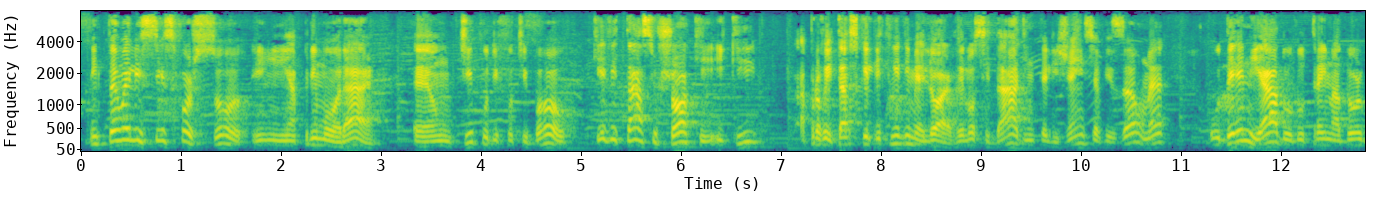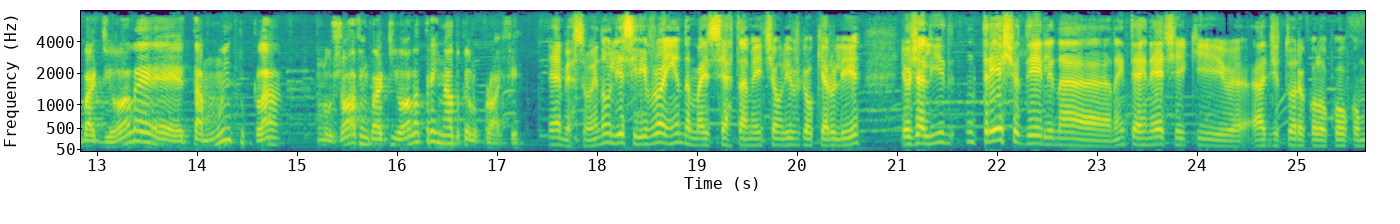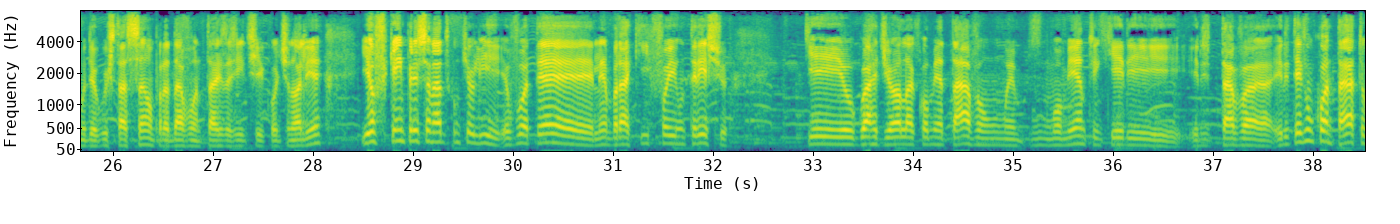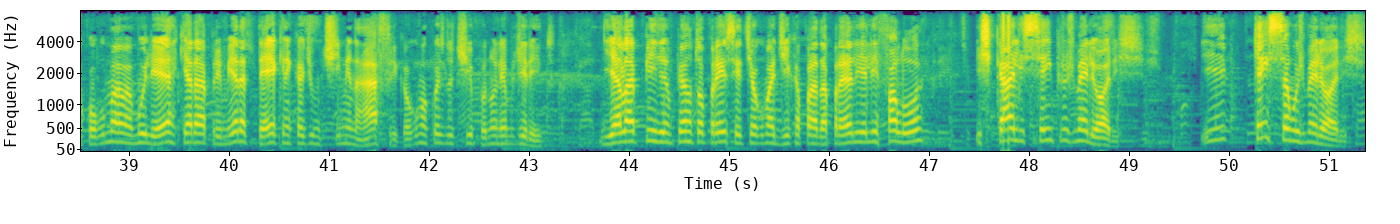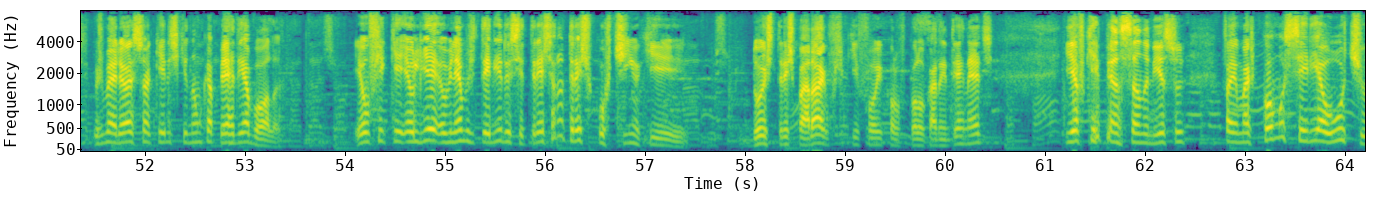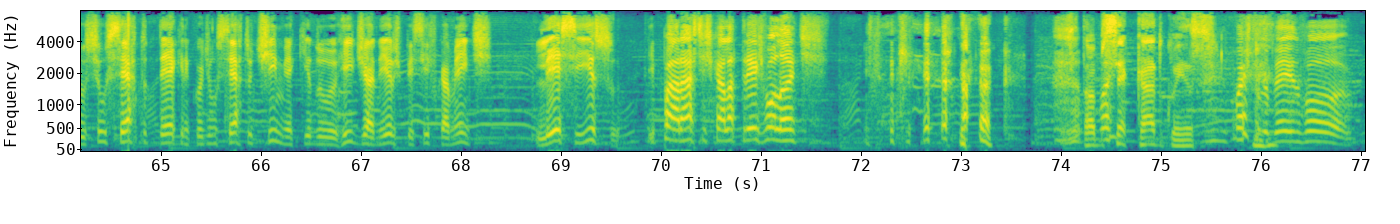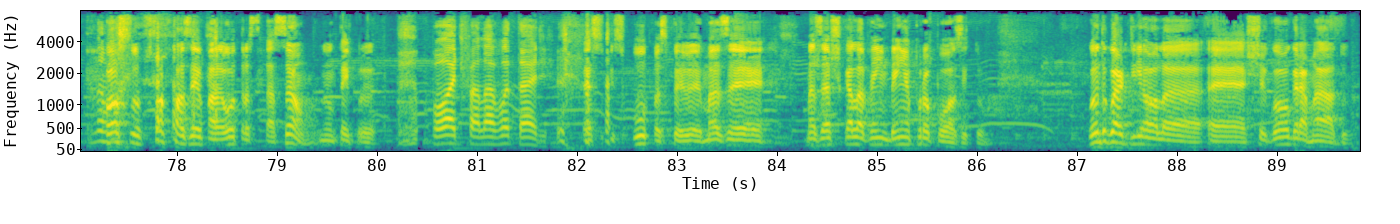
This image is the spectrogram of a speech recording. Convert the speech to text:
Então ele se esforçou em aprimorar é, um tipo de futebol que evitasse o choque e que aproveitasse o que ele tinha de melhor, velocidade, inteligência, visão, né? O DNA do, do treinador Guardiola está é, tá muito claro no jovem Guardiola treinado pelo Cruyff. Emerson, eu não li esse livro ainda, mas certamente é um livro que eu quero ler. Eu já li um trecho dele na, na internet aí que a editora colocou como degustação para dar vontade da gente continuar a ler. E eu fiquei impressionado com o que eu li. Eu vou até lembrar aqui que foi um trecho que o Guardiola comentava um, um, momento em que ele ele tava, ele teve um contato com alguma mulher que era a primeira técnica de um time na África, alguma coisa do tipo, eu não lembro direito. E ela perguntou para ele se ele tinha alguma dica para dar para ela e ele falou escale sempre os melhores. E quem são os melhores? Os melhores são aqueles que nunca perdem a bola. Eu fiquei, eu, li, eu me lembro de ter lido esse trecho, era um trecho curtinho que dois, três parágrafos que foi colocado na internet. E eu fiquei pensando nisso, falei, mas como seria útil se um certo técnico de um certo time aqui do Rio de Janeiro especificamente lesse isso e parasse de escalar três volantes? Está obcecado com isso. Mas tudo bem, não vou. Não... Posso só fazer uma outra citação? Não tem problema. Pode falar à vontade. Peço desculpas, mas, é, mas acho que ela vem bem a propósito. Quando o Guardiola é, chegou ao gramado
